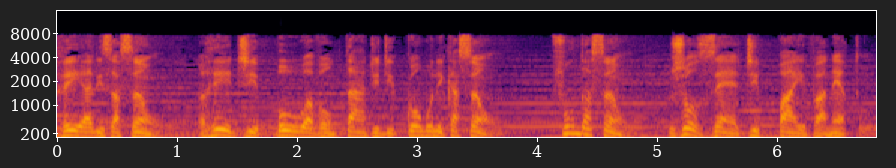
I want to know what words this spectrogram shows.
Realização: Rede Boa Vontade de Comunicação. Fundação José de Paiva Neto.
